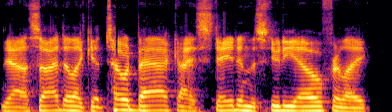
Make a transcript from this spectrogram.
Yeah, so I had to like get towed back. I stayed in the studio for like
